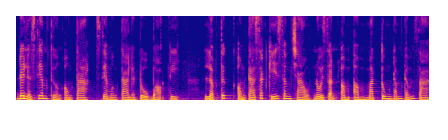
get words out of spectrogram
Đây là xem thường ông ta, xem ông ta là đổ bỏ đi. Lập tức, ông ta sắt khí dâng trào, nổi giận ầm ầm mặt tung nắm đấm ra.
